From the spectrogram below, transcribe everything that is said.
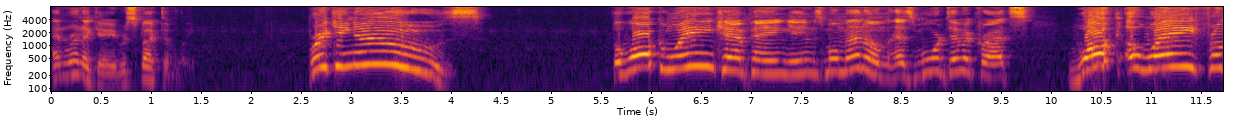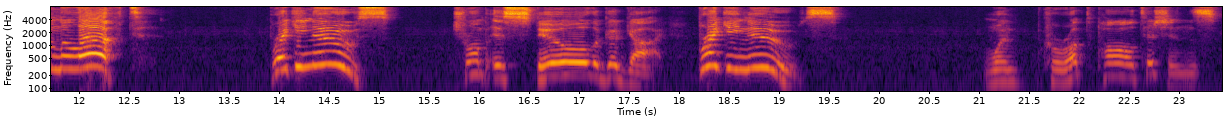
and Renegade, respectively. Breaking news! The Walk Away campaign gains momentum as more Democrats walk away from the left. Breaking news! Trump is still the good guy. Breaking news! When corrupt politicians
